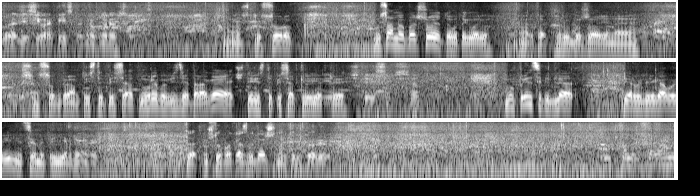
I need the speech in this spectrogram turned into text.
Да, здесь европейская, грубо говоря, все. э, 140. Ну, самое большое, это вот я говорю, э, так, рыба жареная 700 грамм, 350. Ну, рыба везде дорогая, 450 креветки. 450. Ну, в принципе, для первой береговой линии цены приемлемые. Так, ну что, показывай дальше нам территорию. Там ресторан.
